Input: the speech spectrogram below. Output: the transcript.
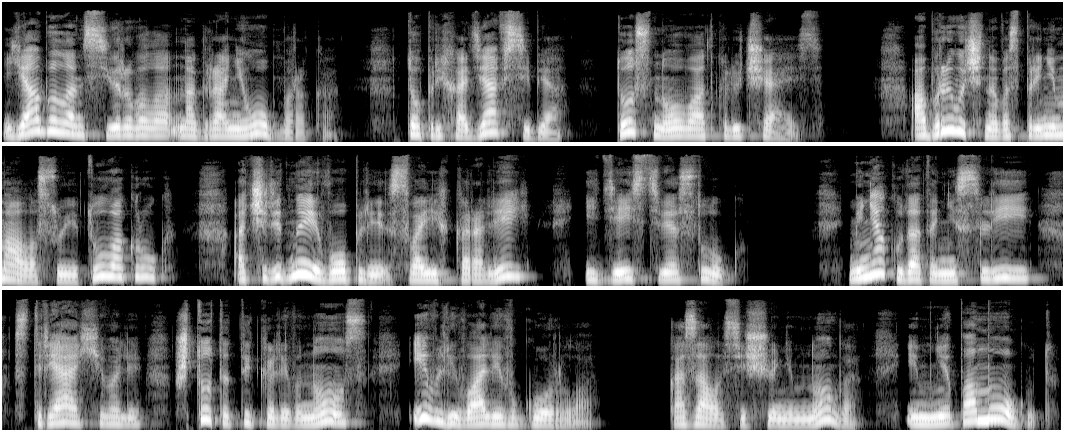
я балансировала на грани обморока, то приходя в себя, то снова отключаясь. Обрывочно воспринимала суету вокруг, очередные вопли своих королей и действия слуг. Меня куда-то несли, встряхивали, что-то тыкали в нос и вливали в горло. Казалось, еще немного, и мне помогут.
